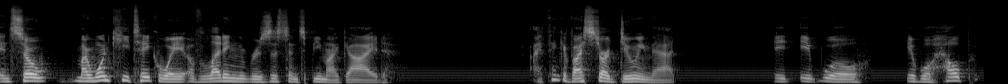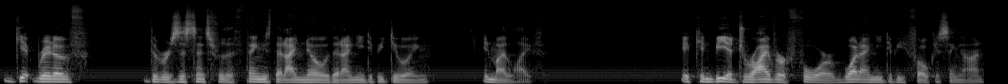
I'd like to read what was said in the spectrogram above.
And so, my one key takeaway of letting resistance be my guide, I think if I start doing that, it, it will it will help get rid of the resistance for the things that I know that I need to be doing in my life. It can be a driver for what I need to be focusing on.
